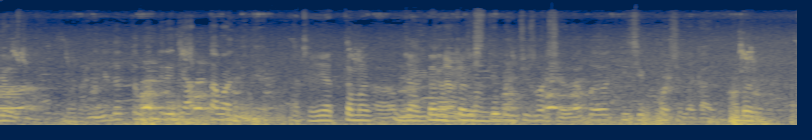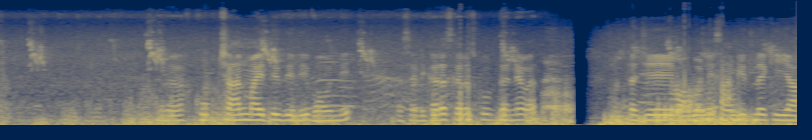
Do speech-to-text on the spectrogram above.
देवस्थान. आणि हे दत्त मंदिर आहे ते आत्ता बांधलेले आहे. अच्छा हे आत्ता अं, म्हणजे आत्ता वीस ते. पंचवीस वर्षाचा तीस एक वर्षाचा काळ बरोबर. तर खूप छान माहिती दिली भाऊंनी. त्यासाठी खरंच खरंच खूप धन्यवाद. आता जे बाबांनी सांगितलं की या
